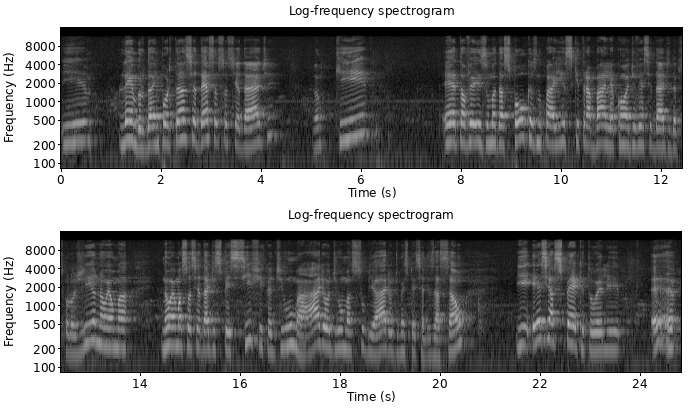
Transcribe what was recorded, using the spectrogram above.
e lembro da importância dessa sociedade que é talvez uma das poucas no país que trabalha com a diversidade da psicologia, não é uma não é uma sociedade específica de uma área ou de uma sub-área ou de uma especialização. E esse aspecto ele é,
